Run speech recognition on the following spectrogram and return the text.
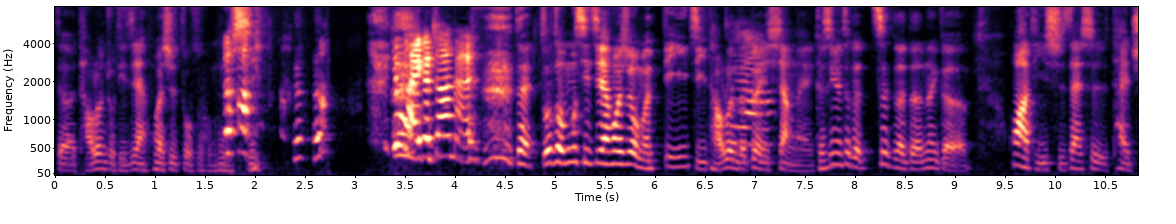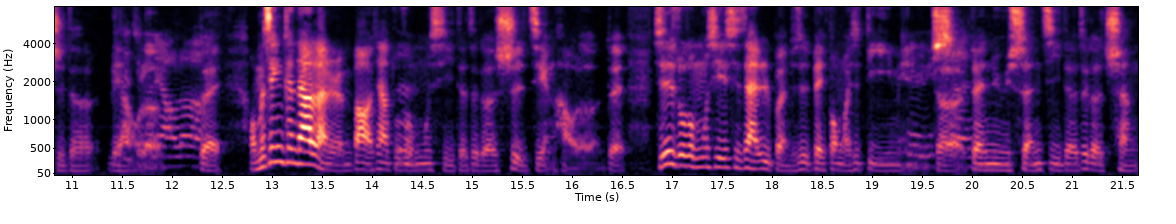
的讨论主题竟然会是佐佐木希，又来一个渣男。对，佐佐木希竟然会是我们第一集讨论的对象哎、欸，可是因为这个这个的那个话题实在是太值得聊了。聊了。对，我们先跟大家懒人包一下佐佐木希的这个事件好了。嗯、对，其实佐佐木希是在日本就是被封为是第一美女的，对女神级的这个称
